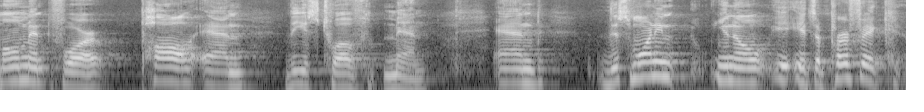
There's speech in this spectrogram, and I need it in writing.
moment for Paul and these 12 men. And this morning, you know, it's a perfect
